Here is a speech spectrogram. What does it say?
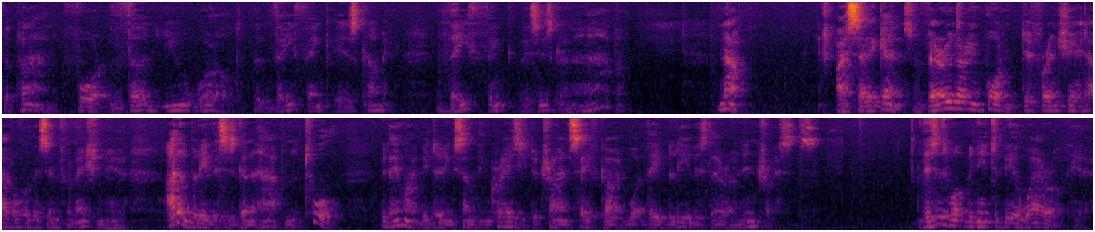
the plan for the new world that they think is coming. They think this is going to happen. Now, I say again, it's very, very important to differentiate out all of this information here. I don't believe this is going to happen at all, but they might be doing something crazy to try and safeguard what they believe is their own interests. This is what we need to be aware of here.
